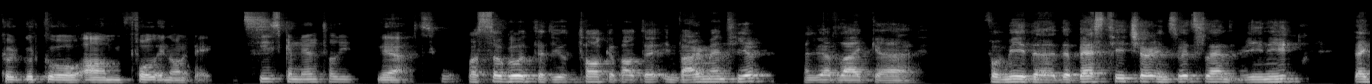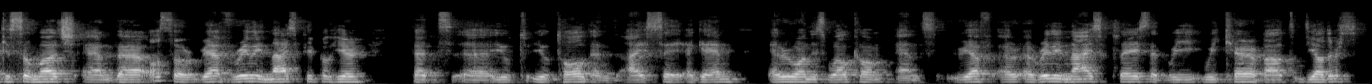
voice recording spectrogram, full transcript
could could go um full in on a day. Physically, mentally. Yeah, it was so good that you talk about the environment here, and we have like. Uh, for me, the, the best teacher in Switzerland, Vini, Thank you so much. And uh, also, we have really nice people here that uh, you you told, and I say again, everyone is welcome, and we have a, a, really nice place that we we care about the others.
